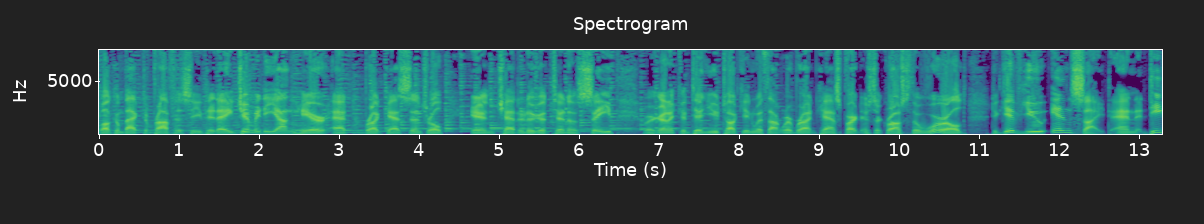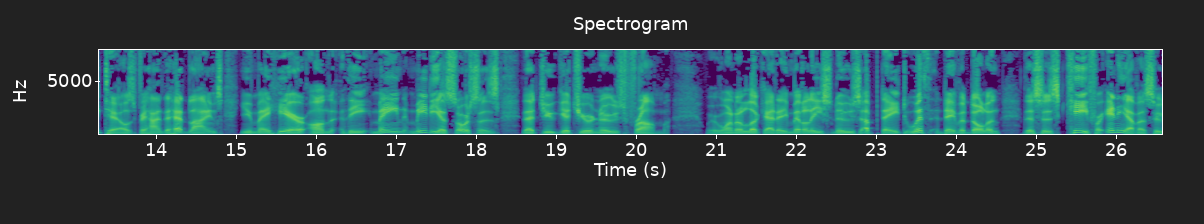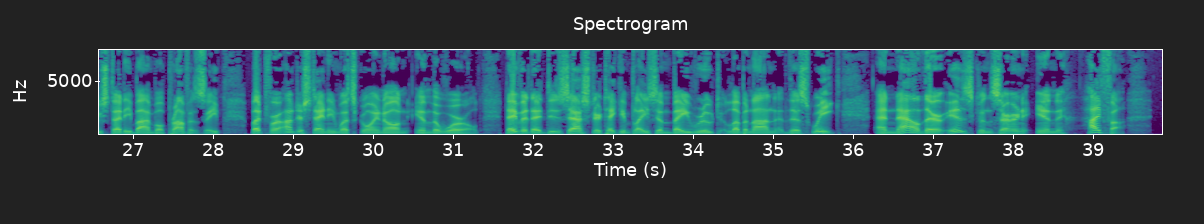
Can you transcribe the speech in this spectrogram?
Welcome back to Prophecy Today. Jimmy DeYoung here at Broadcast Central in Chattanooga, Tennessee. We're going to continue talking with our broadcast partners across the world to give you insight and details behind the headlines you may hear on the main media sources that you get your news from. We want to look at a Middle East news update with David Dolan. This is key for any of us who study Bible prophecy, but for understanding what's going on in the world. David, a disaster taking place in Beirut, Lebanon this week, and now there is concern in Haifa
